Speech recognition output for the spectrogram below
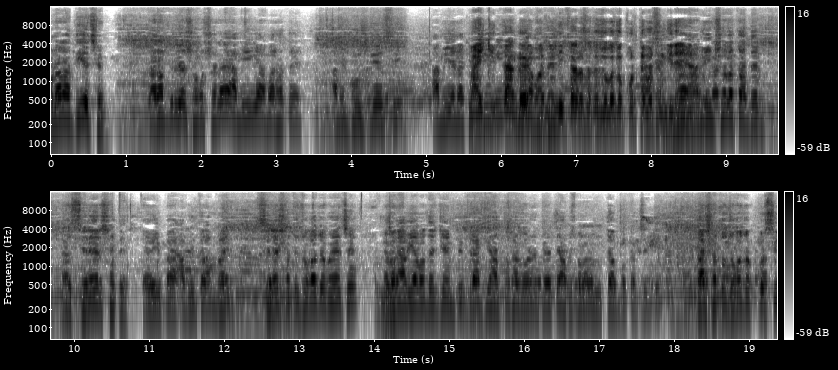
ওনারা দিয়েছেন। তা আলহামদুলিল্লাহ সমস্যা নাই আমি আমার হাতে আমি ঘুষ দিয়েছি। আমি এনাকে ভাই কি তাদের উনি ফ্যামিলি কারোর সাথে যোগাযোগ করতে পারছেন কিনা হ্যাঁ আমি তাদের ছেলের সাথে এই আবুল কালাম ভাই ছেলের সাথে যোগাযোগ হয়েছে এবং আমি আমাদের যে এমপি প্রার্থী মনোনয়ন প্রার্থী হাফিজ মালানা মুক্তি আব্বাকার সিদ্দিক তার সাথেও যোগাযোগ করছি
